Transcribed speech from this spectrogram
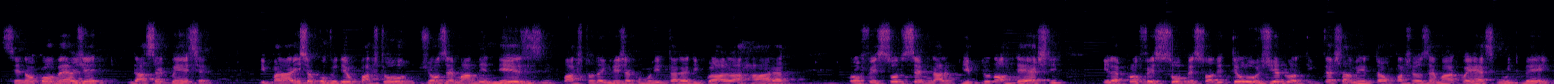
Se não couber, a gente dá sequência. E para isso eu convidei o pastor Josemar Menezes, pastor da Igreja Comunitária de Guadalajara, professor do Seminário Bíblico do Nordeste. Ele é professor, pessoal, de teologia do Antigo Testamento. Então, o pastor Josemar conhece muito bem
